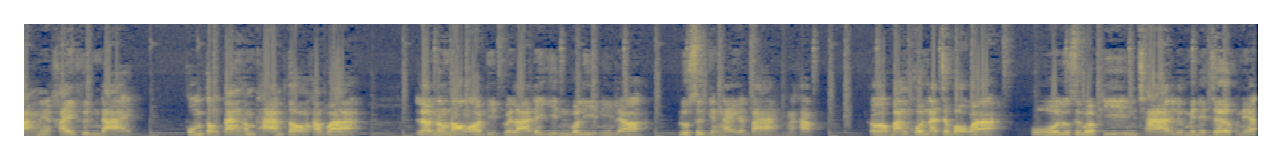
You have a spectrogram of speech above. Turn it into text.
ฟังเนี่ยไข้ขึ้นได้ ผมต้องตั้งคำถามต่อครับว่า แล้วน้องๆออดิตเวลาได้ยินวลีนี้แล้วรู้สึกยังไงกันบ้างนะครับ ก็บางคนอาจจะบอกว่า โหรู้สึกว่าพี่อินชาร์หรือเมนเจอร์คนนี้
